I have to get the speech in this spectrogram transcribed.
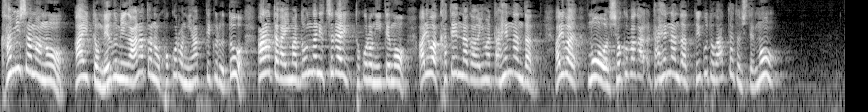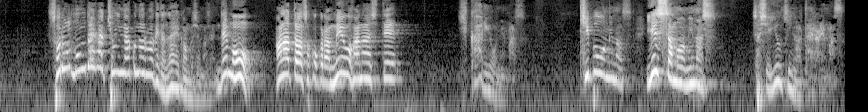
神様の愛と恵みがあなたの心にやってくると、あなたが今どんなに辛いところにいても、あるいは家庭の中が今大変なんだ、あるいはもう職場が大変なんだっていうことがあったとしても、それを問題が急になくなるわけじゃないかもしれません。でも、あなたはそこから目を離して、光を見ます。希望を見ます。イエス様を見ます。そして勇気が与えられます。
